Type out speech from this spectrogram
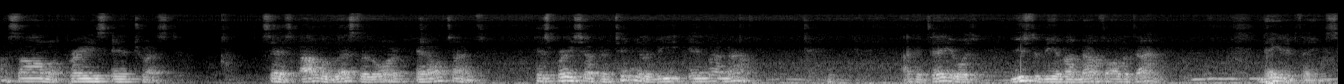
A psalm of praise and trust. says, I will bless the Lord at all times. His praise shall continually be in my mouth. I can tell you what used to be in my mouth all the time. Negative things.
